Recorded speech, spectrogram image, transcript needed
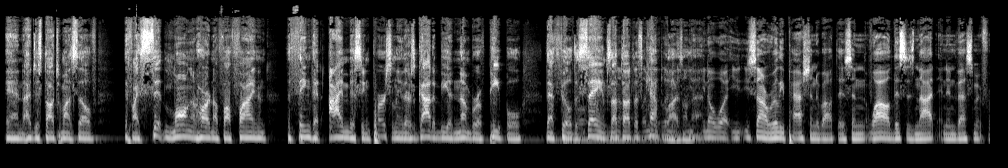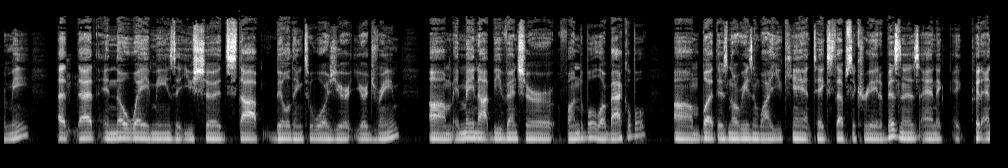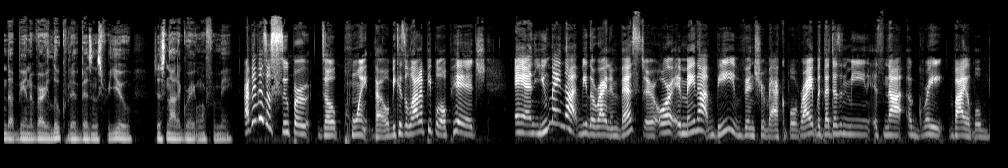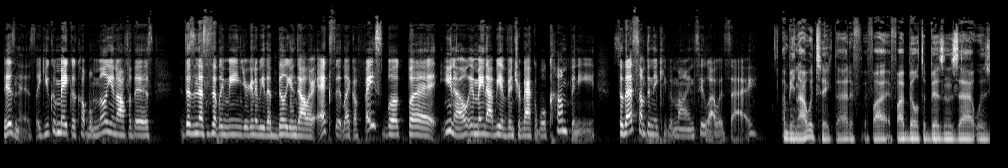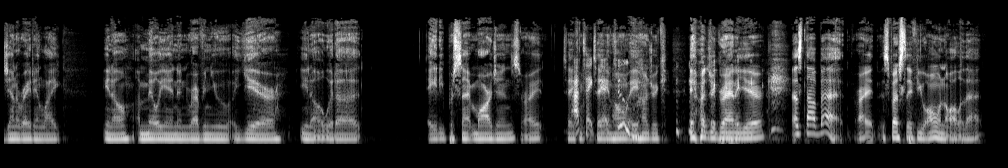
And I just thought to myself, if I sit long and hard enough, I'll find the thing that I'm missing personally. There's got to be a number of people that feel the same. So I thought, let's capitalize me, on that. You know what? You, you, sound really passionate about this. And while this is not an investment for me, uh, that in no way means that you should stop building towards your, your dream. Um, it may not be venture fundable or backable, um, but there's no reason why you can't take steps to create a business, and it, it could end up being a very lucrative business for you, just not a great one for me. I think that's a super dope point, though, because a lot of people will pitch and you may not be the right investor or it may not be venture backable right? But that doesn't mean it's not a great viable business. Like you can make a couple million off of this. It doesn't necessarily mean you're going to be the billion dollar exit like a facebook but you know it may not be a venture backable company. So that's something to keep in mind too i would say. I mean i would take that if, if i if i built a business that was generating like you know a million in revenue a year you know with a 80% margins, right? Taking, take taking home 800, 800 grand a year. That's not bad, right? Especially if you own all of that.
